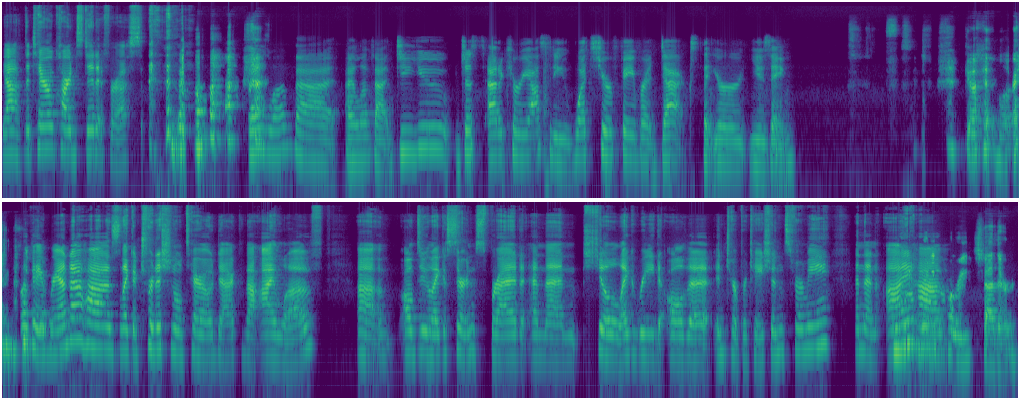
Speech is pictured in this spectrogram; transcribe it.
yeah the tarot cards did it for us I love that. I love that. Do you just out of curiosity, what's your favorite decks that you're using? Go ahead, Lauren. okay, Randa has like a traditional tarot deck that I love. Um, I'll do like a certain spread and then she'll like read all the interpretations for me. And then I we have for each other.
